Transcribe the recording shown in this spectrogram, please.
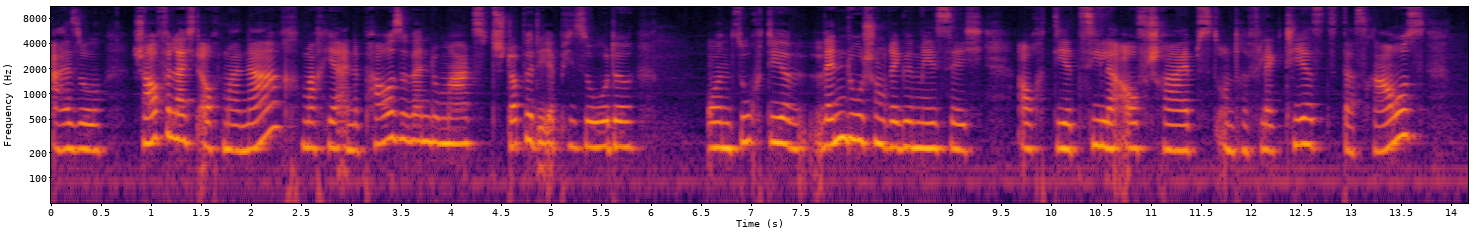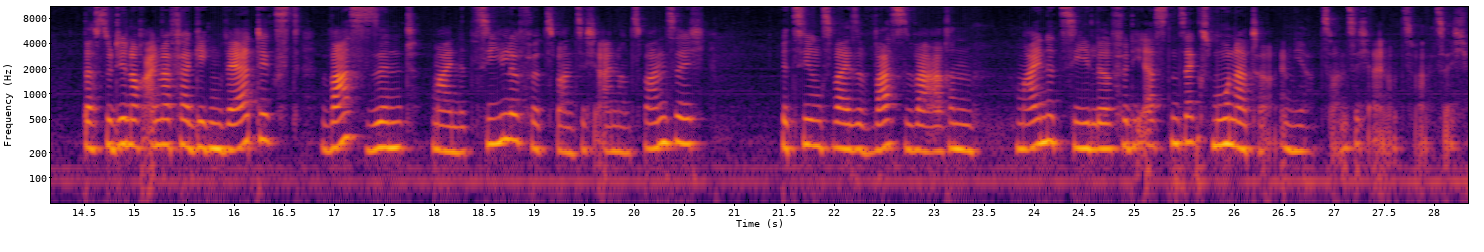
Also schau vielleicht auch mal nach, mach hier eine Pause, wenn du magst, stoppe die Episode und such dir, wenn du schon regelmäßig auch dir Ziele aufschreibst und reflektierst, das raus, dass du dir noch einmal vergegenwärtigst, was sind meine Ziele für 2021, beziehungsweise was waren meine Ziele für die ersten sechs Monate im Jahr 2021.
